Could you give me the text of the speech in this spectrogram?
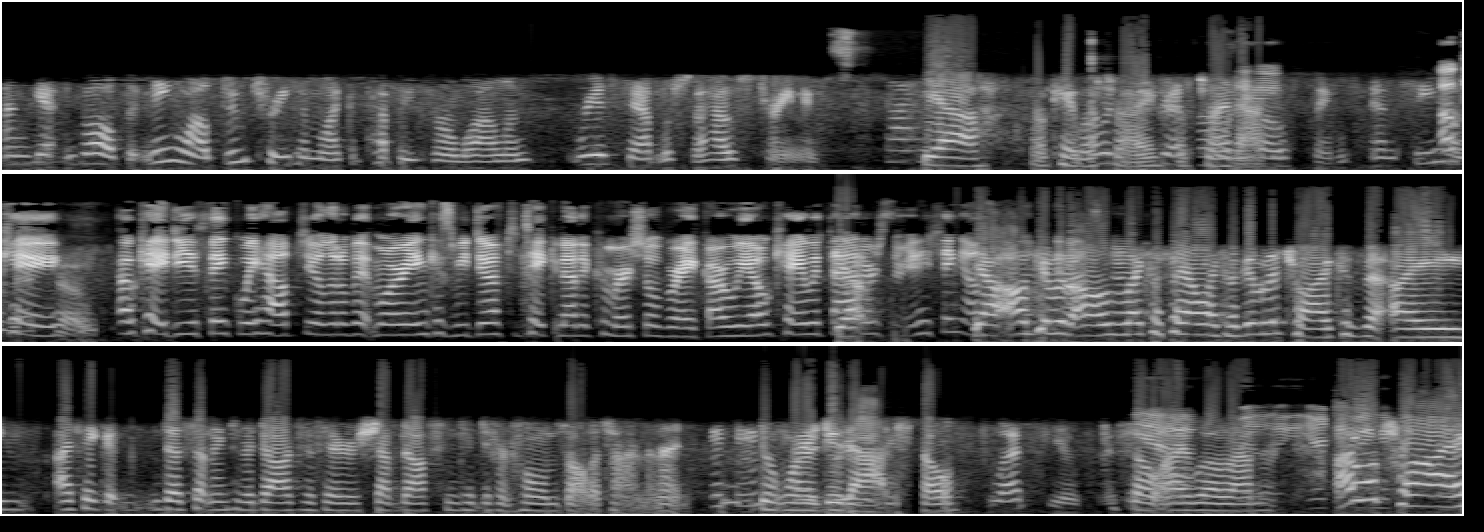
and get involved. But meanwhile, do treat him like a puppy for a while and reestablish the house training. Yeah. Okay. We'll I try. We'll try that. those things and see how Okay. that goes. Okay. Do you think we helped you a little bit, Maureen? Because we do have to take another commercial break. Are we okay with that, Yeah. or is there anything else? Yeah, I'll give it. I'll like I say, I'll like I'll give it a try because I I think it does something to the dogs if they're shoved off into different homes all the time, and I Mhm. don't want to do that. So Bless you. so Yeah, I will um I will try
